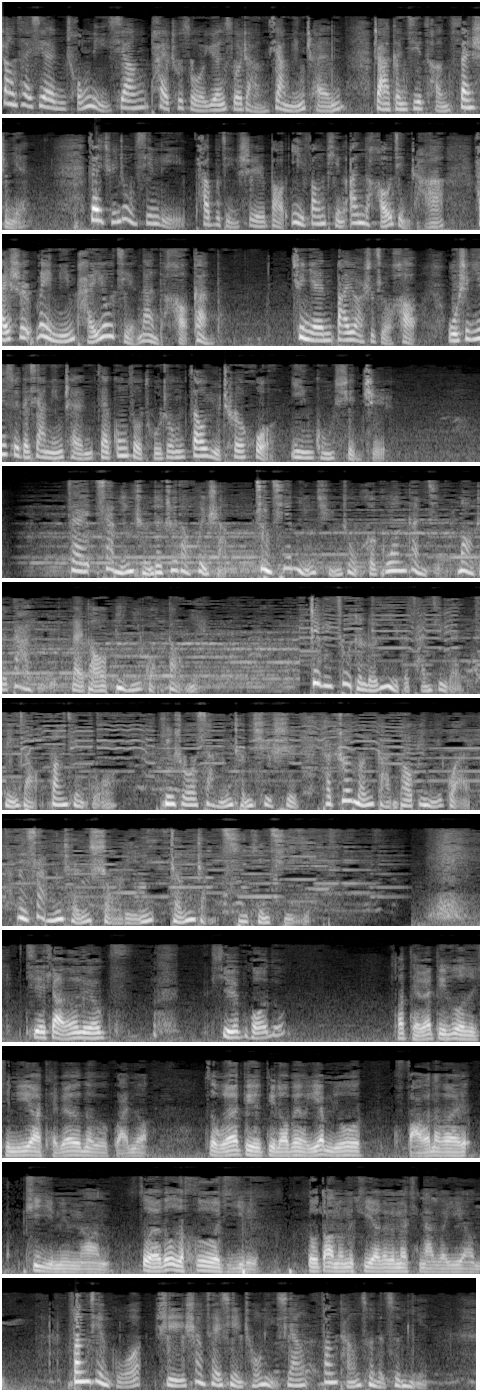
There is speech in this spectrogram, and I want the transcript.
上蔡县崇礼乡派出所原所长夏明晨扎根基层三十年，在群众心里，他不仅是保一方平安的好警察，还是为民排忧解难的好干部。去年八月二十九号，五十一岁的夏明晨在工作途中遭遇车祸，因公殉职。在夏明晨的追悼会上，近千名群众和公安干警冒着大雨来到殡仪馆悼念。这位坐着轮椅的残疾人名叫方建国。听说夏明晨去世，他专门赶到殡仪馆为夏明晨守灵整整七天七夜。其实夏明都要哭，心里不好受。他特别对弱势群体啊，特别那个关照。这回来对对老百姓也没有发过那个脾气没那样，做的都是和和气气的，都当着那皮那个那亲大哥一样。方建国是上蔡县崇礼乡方塘村的村民。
